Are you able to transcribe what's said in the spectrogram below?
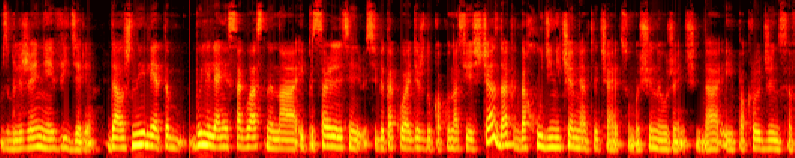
сближение видели. Должны ли это, были ли они согласны на и представляли ли себе такую одежду, как у нас есть сейчас, да, когда худи ничем не отличается у мужчин и у женщин, да, и покрой джинсов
